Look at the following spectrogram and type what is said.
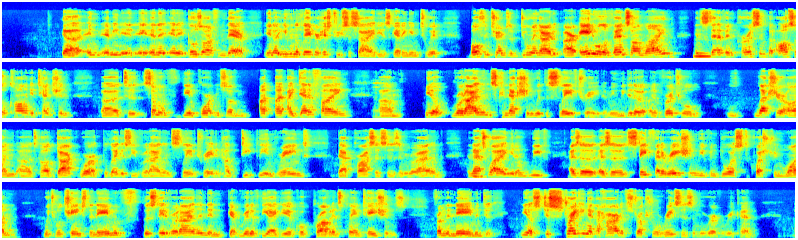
yeah, and I mean, it, it, and, it, and it goes on from there. You know, even the Labor History Society is getting into it, both in terms of doing our, our annual events online mm-hmm. instead of in person, but also calling attention uh, to some of the importance of uh, identifying, um, you know, Rhode Island's connection with the slave trade. I mean, we did a, a virtual lecture on, uh, it's called Dark Work, the Legacy of Rhode Island's Slave Trade, and how deeply ingrained that process is in Rhode Island. And that's mm. why, you know, we've, as a, as a state federation, we've endorsed question one, which will change the name of the state of Rhode Island and get rid of the idea of quote Providence plantations from the name and just you know just striking at the heart of structural racism wherever we can.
